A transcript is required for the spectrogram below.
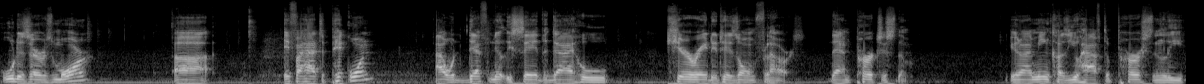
who deserves more. Uh, if I had to pick one, I would definitely say the guy who curated his own flowers then purchased them. You know what I mean? Because you have to personally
